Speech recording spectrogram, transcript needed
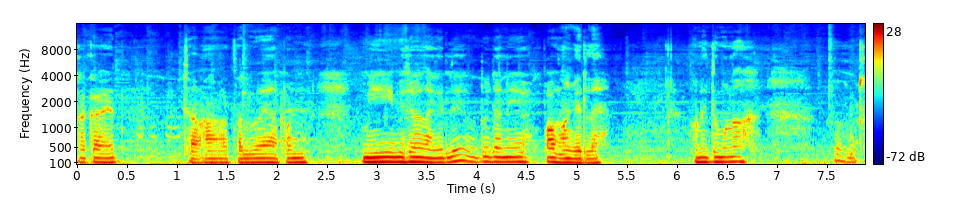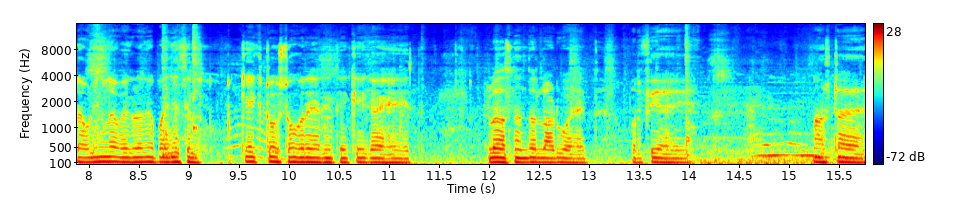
काका आहेत. चहा चालू आहे. आपण मी मिसळ सांगितली तू त्याने पाव सांगितला आहे आणि तुम्हाला ट्रॅव्हलिंगला वेगळं काही पाहिजे असेल. केक टोस्ट वगैरे आहे तिथे केक आहेत. प्लस नंतर लाडू आहेत. बर्फी आहे. नाश्ता आहे.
